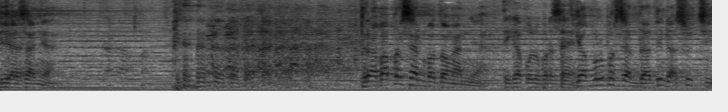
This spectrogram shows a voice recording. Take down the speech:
Biasanya. Berapa persen potongannya? 30 persen. 30 persen berarti tidak suci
